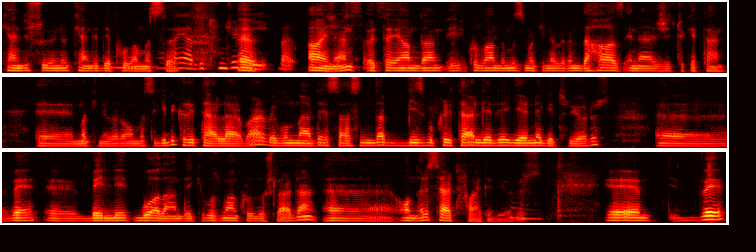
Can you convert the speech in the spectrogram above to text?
kendi suyunu kendi depolaması. Bayağı bütüncül Evet, bir bakış Aynen. aslında. Öte yandan e, kullandığımız makinelerin daha az enerji tüketen e, makineler olması gibi kriterler var ve bunlarda esasında biz bu kriterleri yerine getiriyoruz E, ve e, belli bu alandaki uzman kuruluşlardan e, onları sertifade ediyoruz. E, ve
